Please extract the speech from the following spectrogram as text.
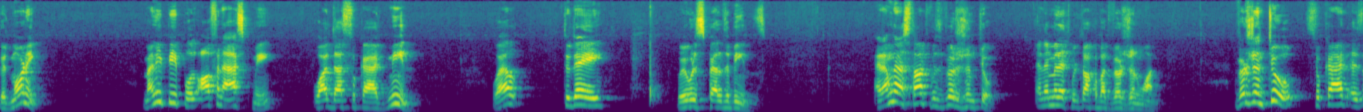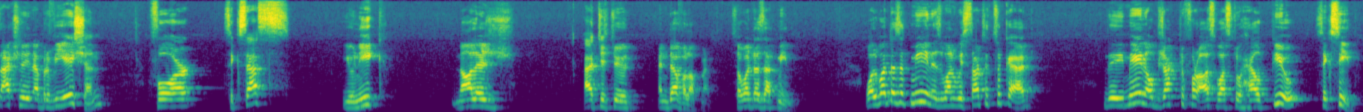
Good morning. Many people often ask me, what does SUKAD mean? Well, today we will spell the beans. And I'm going to start with version 2. In a minute we'll talk about version 1. Version 2, SUKAD, is actually an abbreviation for success, unique, knowledge, attitude, and development. So what does that mean? Well, what does it mean is when we started SUKAD, the main objective for us was to help you succeed.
